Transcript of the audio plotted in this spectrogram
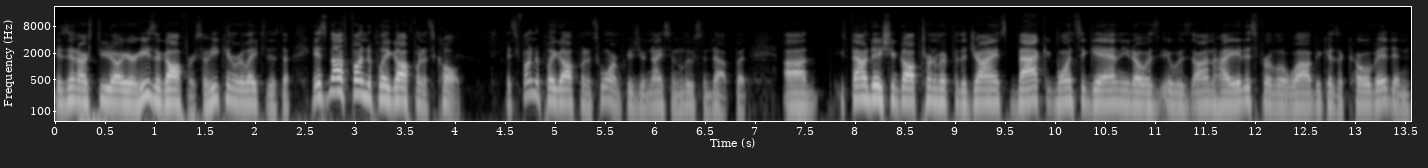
is in our studio here. He's a golfer, so he can relate to this stuff. It's not fun to play golf when it's cold. It's fun to play golf when it's warm because you're nice and loosened up. But uh, Foundation Golf Tournament for the Giants back once again. You know, it was, it was on hiatus for a little while because of COVID, and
